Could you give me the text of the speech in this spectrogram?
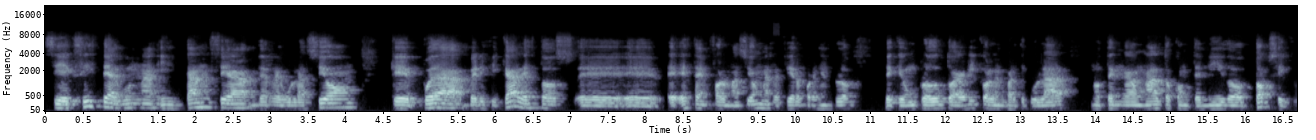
si existe alguna instancia de regulación que pueda verificar estos, eh, esta información. Me refiero, por ejemplo, de que un producto agrícola en particular no tenga un alto contenido tóxico.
